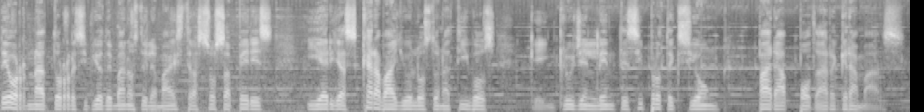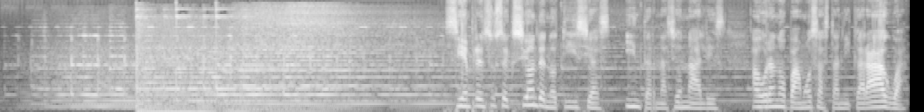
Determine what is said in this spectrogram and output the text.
de ornato recibió de manos de la maestra Sosa Pérez y Arias Caraballo los donativos que incluyen lentes y protección para podar gramas. Siempre en su sección de noticias internacionales, ahora nos vamos hasta Nicaragua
